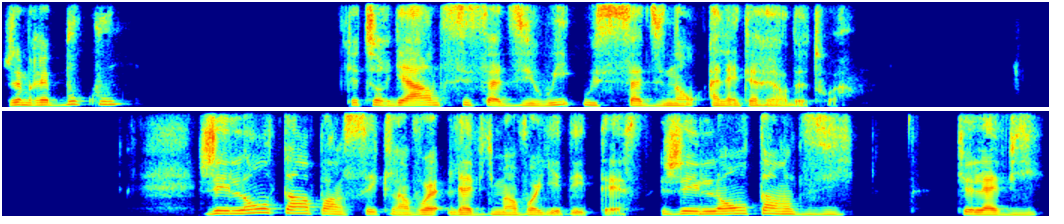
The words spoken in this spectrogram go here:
J'aimerais beaucoup que tu regardes si ça dit oui ou si ça dit non à l'intérieur de toi. J'ai longtemps pensé que la vie m'envoyait des tests. J'ai longtemps dit que la vie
